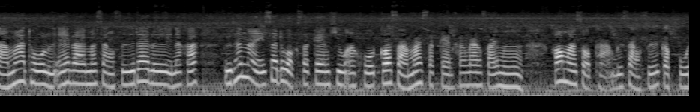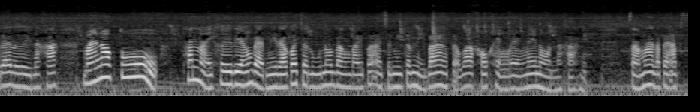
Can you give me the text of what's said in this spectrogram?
สามารถโทรหรือแอดไลน์มาสั่งซื้อได้เลยนะคะ หรือท่านไหนสะดวกสแกน QR code ก็สามารถสแกนข้างล่างซ้ายมือ เข้ามาสอบถามหรือสั่งซื้อกับปูได้เลยนะคะ ไม้นอกตู้ท่านไหนเคยเลี้ยงแบบนี้แล้วก็จะรู้เนาะบางใบก็อาจจะมีตำหนิบ้าง แต่ว่าเขาแข็งแรงแน่นอนนะคะเนี่ย สามารถเอาไปอัพไซ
